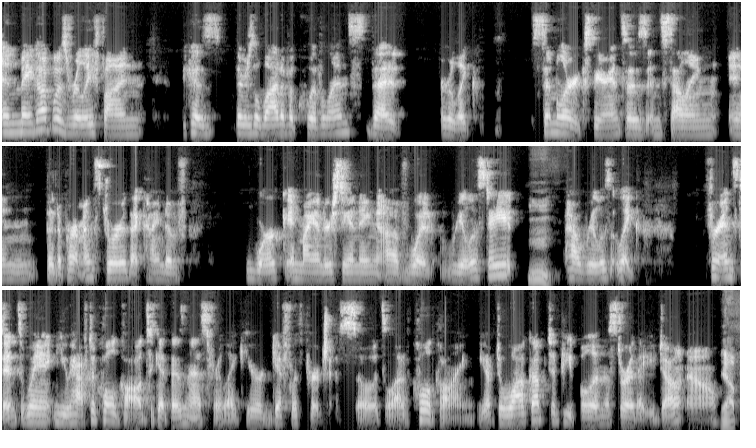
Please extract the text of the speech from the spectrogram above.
and makeup was really fun because there's a lot of equivalents that are like similar experiences in selling in the department store that kind of work in my understanding of what real estate, mm. how real estate, like for instance, when you have to cold call to get business for like your gift with purchase. So it's a lot of cold calling. You have to walk up to people in the store that you don't know. Yep.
